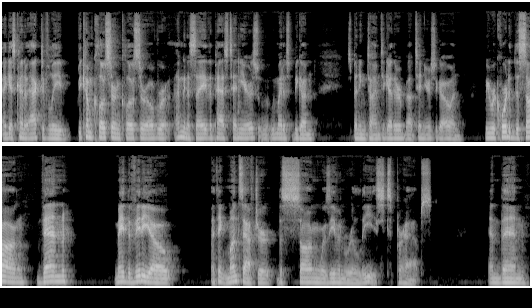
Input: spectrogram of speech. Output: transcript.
I guess kind of actively become closer and closer over I'm going to say the past 10 years. We might have begun spending time together about 10 years ago and we recorded the song then made the video I think months after the song was even released perhaps. And then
